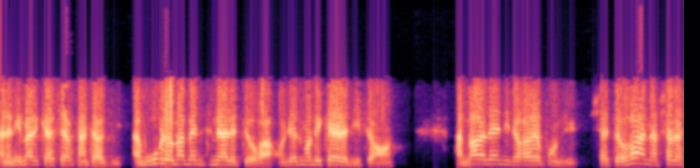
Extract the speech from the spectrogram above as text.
Un animal cachère, c'est interdit. Amrou ben on lui a demandé quelle est la différence. À Marlène, il leur a répondu, nafshal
